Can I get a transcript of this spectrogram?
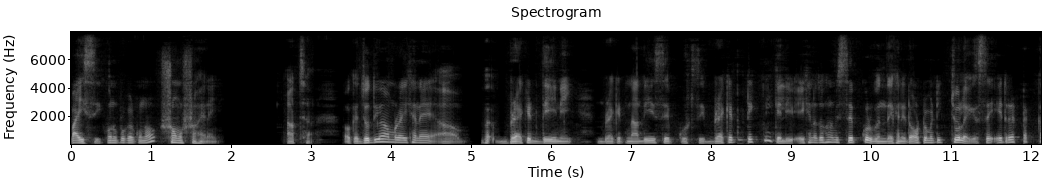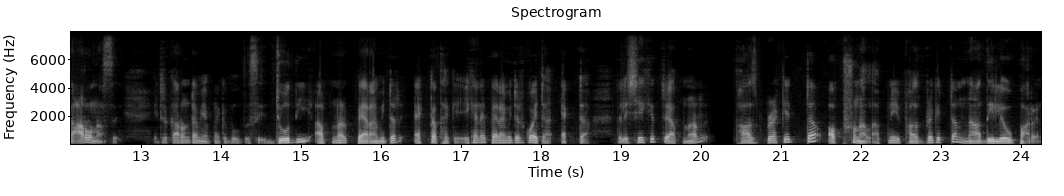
পাইছি, কোনো প্রকার কোনো সমস্যা হয় নাই। আচ্ছা ওকে যদিও আমরা এখানে ব্র্যাকেট দিই নেই ব্র্যাকেট না দিয়ে সেভ করছি ব্র্যাকেট টেকনিক্যালি এখানে যখন আমি সেভ করবেন, দেখেন এটা অটোমেটিক চলে গেছে, এটার একটা কারণ আছে, এটার কারণটা আমি আপনাকে বলতেছি, যদি আপনার প্যারামিটার একটা থাকে, এখানে প্যারামিটার কয়টা? একটা, তাহলে সেক্ষেত্রে আপনার ফার্স্ট ব্র্যাকেটটা অপশনাল, আপনি এই ফার্স্ট ব্র্যাকেটটা না দিলেও পারেন,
